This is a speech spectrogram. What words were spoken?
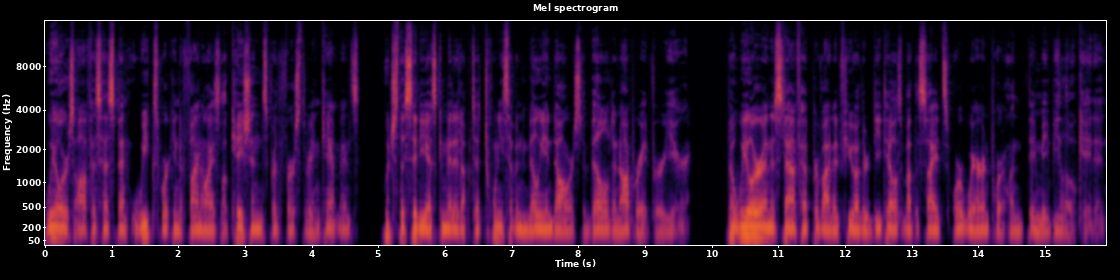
Wheeler's office has spent weeks working to finalize locations for the first three encampments, which the city has committed up to $27 million to build and operate for a year. But Wheeler and his staff have provided few other details about the sites or where in Portland they may be located.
